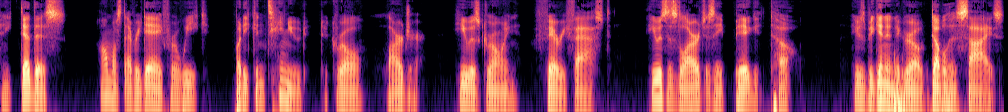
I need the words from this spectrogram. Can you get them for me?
And he did this almost every day for a week, but he continued to grow larger. He was growing very fast. He was as large as a big toe. He was beginning to grow double his size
